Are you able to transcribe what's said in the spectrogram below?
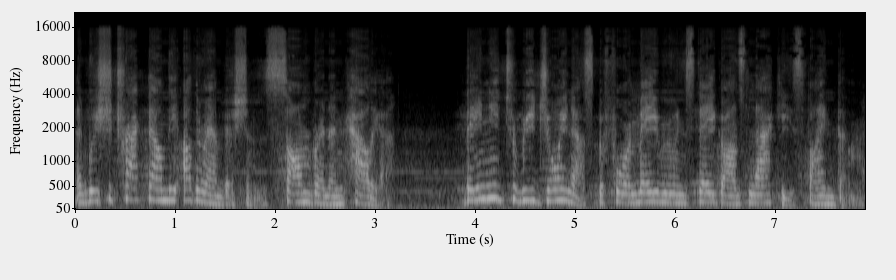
And we should track down the other ambitions, Sombren and Kaliah. They need to rejoin us before Mehrunes Dagon's lackeys find them.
